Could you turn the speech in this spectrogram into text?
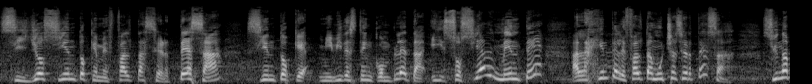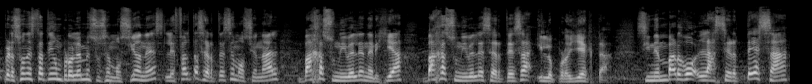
Si yo siento que me falta certeza, siento que mi vida está incompleta. Y socialmente a la gente le falta mucha certeza. Si una persona está teniendo un problema en sus emociones, le falta certeza emocional, baja su nivel de energía, baja su nivel de certeza y lo proyecta. Sin embargo, la certeza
